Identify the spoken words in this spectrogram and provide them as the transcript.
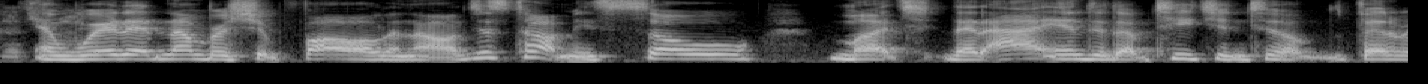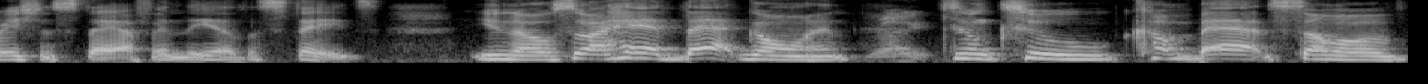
That's and right. where that number should fall and all. Just taught me so much that I ended up teaching to the Federation staff in the other states. You know, so I had that going Right. to, to combat some of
